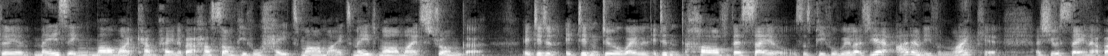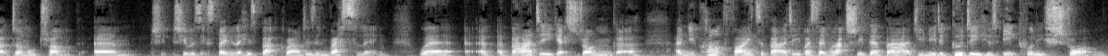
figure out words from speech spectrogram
the amazing Marmite campaign about how some people hate Marmite made Marmite stronger. It didn't. It didn't do away with. It didn't halve their sales as people realised. Yeah, I don't even like it. And she was saying that about Donald Trump. Um, she, she, was explaining that his background is in wrestling, where a, a, baddie gets stronger, and you can't fight a baddie by saying, "Well, actually, they're bad." You need a goodie who's equally strong.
